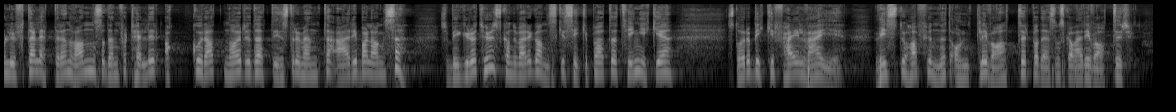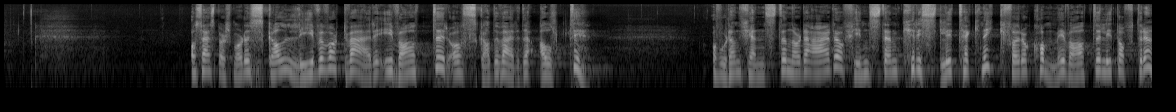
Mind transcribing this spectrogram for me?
Og luft er lettere enn vann, så den forteller akkurat når dette instrumentet er i balanse. Så bygger du et hus, kan du være ganske sikker på at ting ikke står og bikker feil vei. Hvis du har funnet ordentlig vater på det som skal være i vater. Og så er spørsmålet skal livet vårt være i vater, og skal det være det alltid? Og Hvordan kjennes det når det er det, og fins det en kristelig teknikk for å komme i vater litt oftere?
